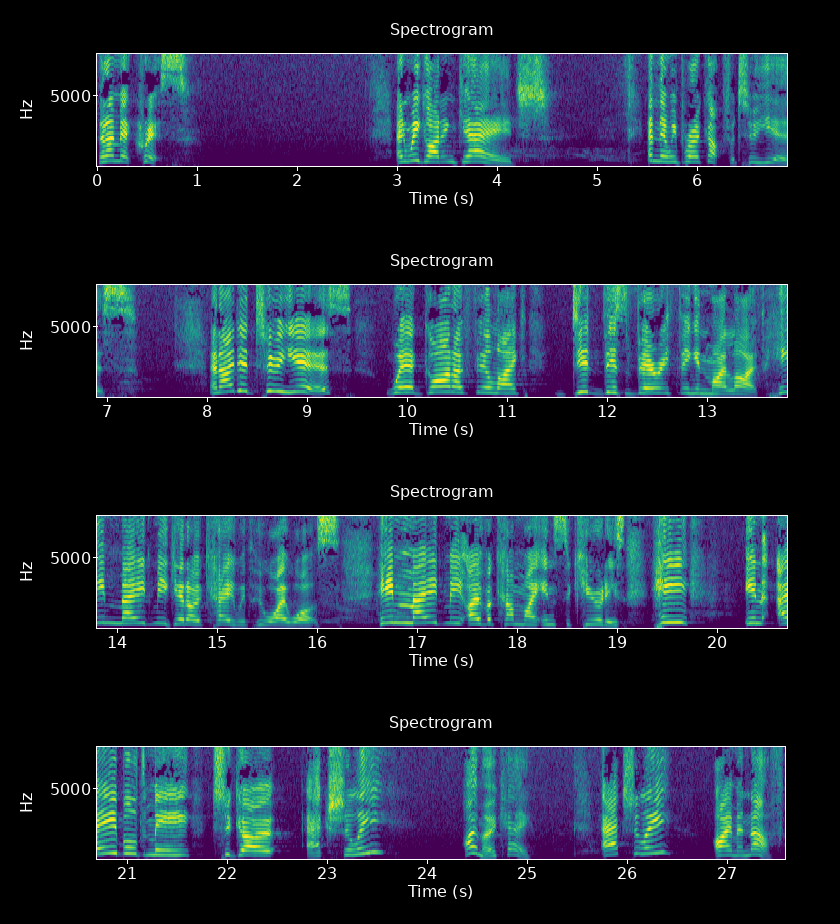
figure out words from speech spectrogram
Then I met Chris. And we got engaged. And then we broke up for 2 years. And I did 2 years where God, I feel like, did this very thing in my life. He made me get okay with who I was, He made me overcome my insecurities. He enabled me to go, actually, I'm okay. Actually, I'm enough.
